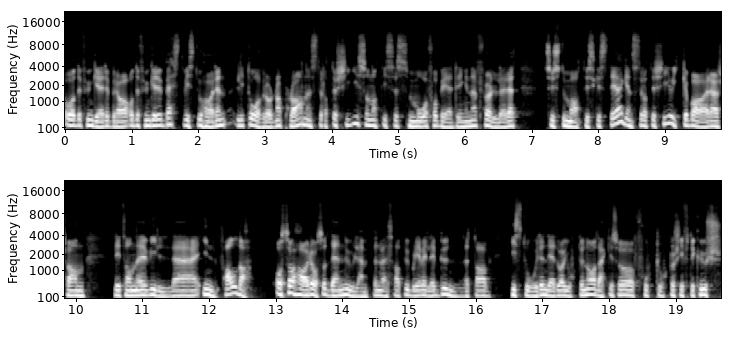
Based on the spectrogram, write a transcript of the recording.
og det fungerer bra. Og det fungerer best hvis du har en litt overordna plan, en strategi, sånn at disse små forbedringene følger et systematiske steg, en strategi, og ikke bare er sånn litt sånn ville innfall, da. Og så har du også den ulempen ved seg at du blir veldig bundet av historien, det du har gjort til nå. Det er ikke så fort gjort å skifte kurs.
